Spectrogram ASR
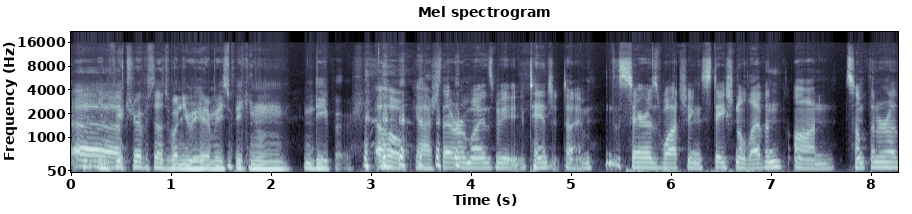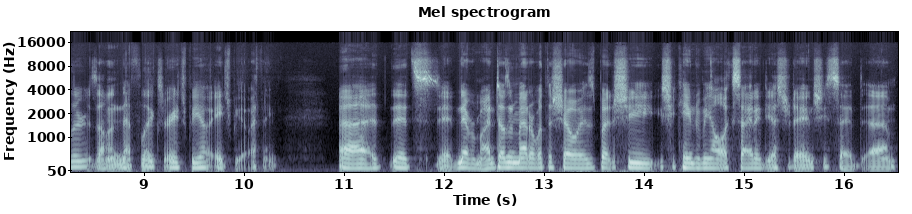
In future episodes, when you hear me speaking deeper, Oh gosh, that reminds me. Tangent time. Sarah's watching Station Eleven on something or other. Is that on Netflix or HBO? HBO, I think. Uh, it's it, never mind. Doesn't matter what the show is. But she she came to me all excited yesterday, and she said um,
